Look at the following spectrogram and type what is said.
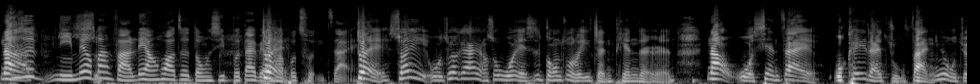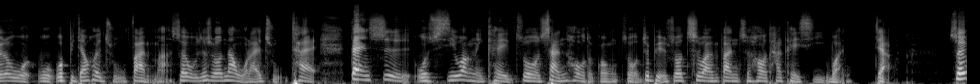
那就是你没有办法量化这东西，不代表它不存在。对，所以我就会跟他讲说，我也是工作了一整天的人。那我现在我可以来煮饭，因为我觉得我我我比较会煮饭嘛，所以我就说那我来煮菜。但是我希望你可以做善后的工作，就比如说吃完饭之后他可以洗碗这样。所以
